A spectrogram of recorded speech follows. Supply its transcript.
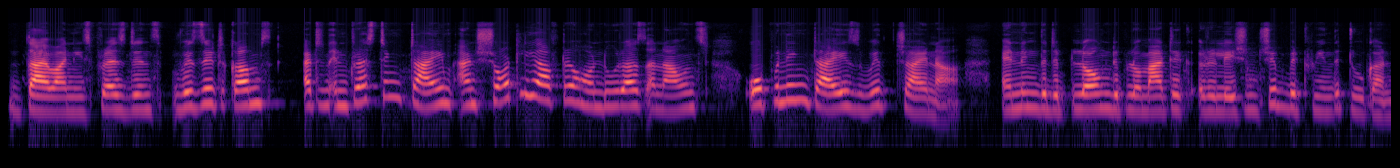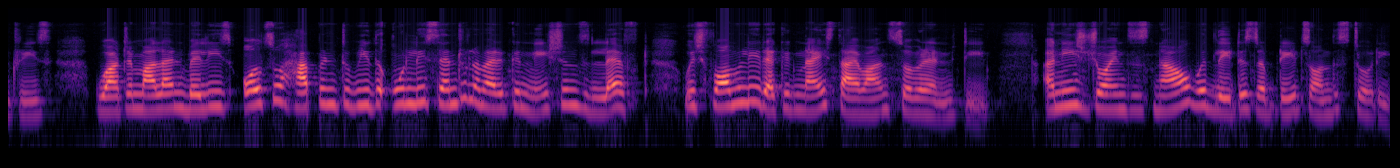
The Taiwanese president's visit comes at an interesting time and shortly after Honduras announced opening ties with China, ending the dip long diplomatic relationship between the two countries. Guatemala and Belize also happen to be the only Central American nations left which formally recognize Taiwan's sovereignty. Anish joins us now with latest updates on the story.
